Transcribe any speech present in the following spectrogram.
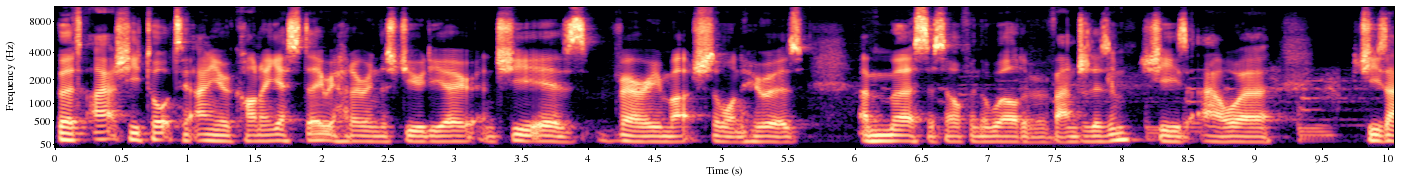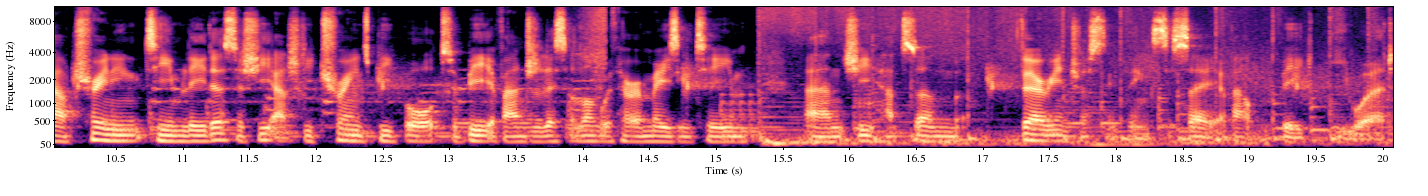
But I actually talked to Annie O'Connor yesterday. We had her in the studio, and she is very much someone who has immersed herself in the world of evangelism. She's our she's our training team leader, so she actually trains people to be evangelists along with her amazing team. And she had some very interesting things to say about the big E word.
